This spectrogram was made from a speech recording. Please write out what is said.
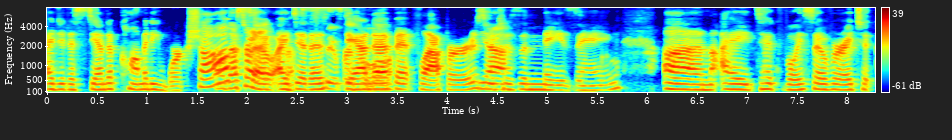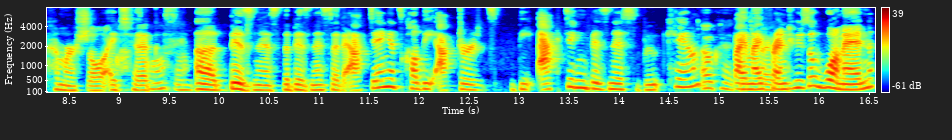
I did a stand up comedy workshop. Oh, that's right. So I did a stand up cool. at Flappers, Yeah. which is amazing. Um, I took voiceover. I took commercial. I That's took awesome. uh, business, the business of acting. It's called the actors, the acting business boot camp Okay. by my great. friend who's a woman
